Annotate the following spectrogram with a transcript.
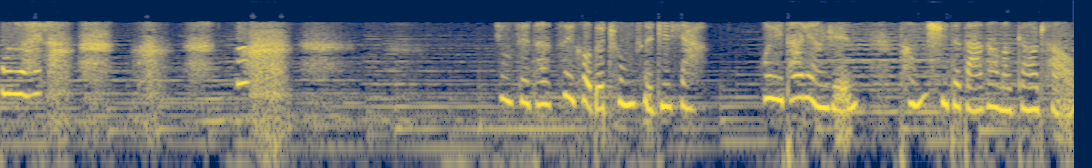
我来了！就在他最后的冲刺之下，我与他两人同时的达到了高潮。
